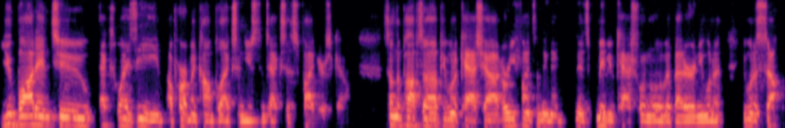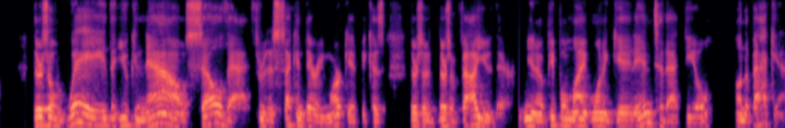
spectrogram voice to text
you bought into XYZ apartment complex in Houston, Texas, five years ago. Something pops up, you want to cash out, or you find something that, that's maybe cash flowing a little bit better, and you want to you want to sell. There's a way that you can now sell that through the secondary market because there's a there's a value there. You know, people might want to get into that deal on the back end,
